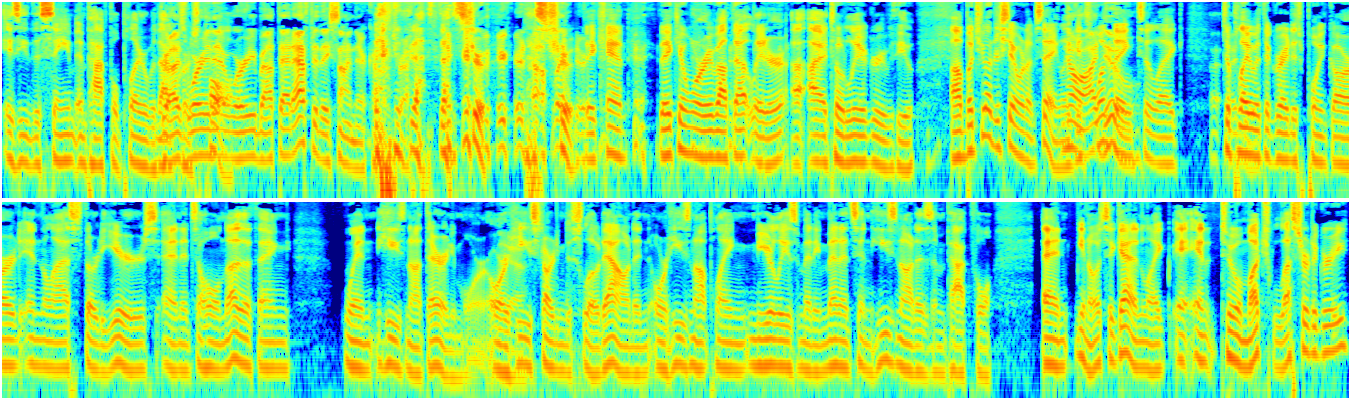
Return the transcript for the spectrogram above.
is he the same impactful player You without guys Chris worry Paul? that worry about that after they sign their contract. that's, that's true. That's true. later. They can they can worry about that later. I, I totally agree with you. Uh, but you understand what I'm saying. Like No, it's I one do. thing to like to I play do. with the greatest point guard in the last 30 years, and it's a whole nother thing when he's not there anymore, or Yeah. he's starting to slow down, and or he's not playing nearly as many minutes, and he's not as impactful. And you know, it's again like, and to a much lesser degree.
